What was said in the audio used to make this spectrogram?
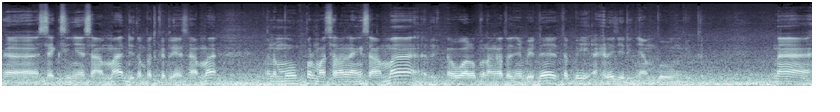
uh, seksinya sama di tempat kerjanya sama menemu permasalahan yang sama walaupun angkatannya beda tapi akhirnya jadi nyambung gitu. Nah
